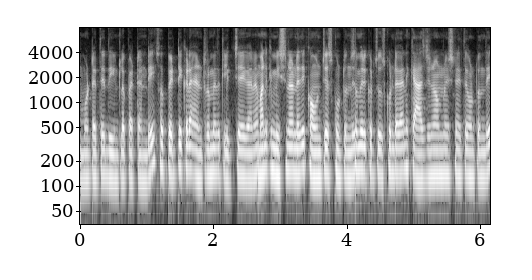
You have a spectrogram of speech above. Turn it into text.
అమౌంట్ అయితే దీంట్లో పెట్టండి. సో పెట్టి ఇక్కడ ఎంటర్ మీద క్లిక్ చేయగానే మనకి మిషన్ అనేది కౌంట్ చేసుకుంటుంది. సో మీరు ఇక్కడ చూసుకుంటే కానీ క్యాష్ డినామినేషన్ అయితే ఉంటుంది.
